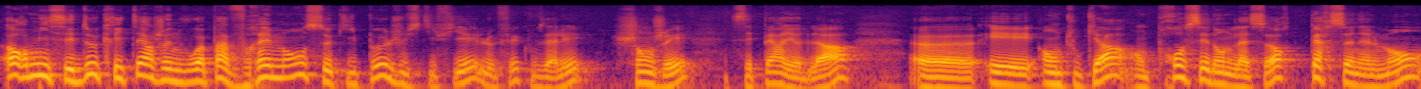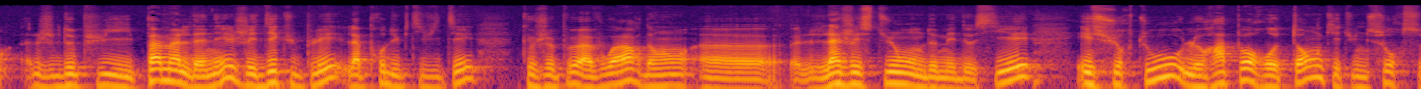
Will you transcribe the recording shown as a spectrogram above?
Hormis ces deux critères, je ne vois pas vraiment ce qui peut justifier le fait que vous allez changer ces périodes-là. Euh, et en tout cas, en procédant de la sorte, personnellement, depuis pas mal d'années, j'ai décuplé la productivité que je peux avoir dans euh, la gestion de mes dossiers et surtout le rapport au temps qui est une source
